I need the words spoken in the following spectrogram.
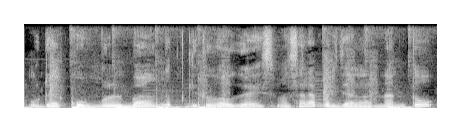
udah kumel banget gitu loh guys. Masalah perjalanan tuh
